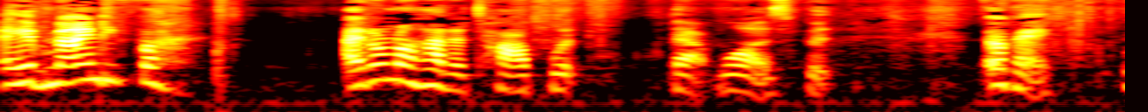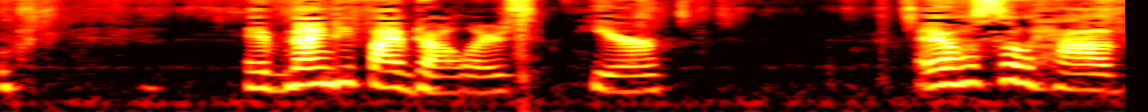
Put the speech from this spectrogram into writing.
I have 95, I don't know how to top what that was, but okay, I have $95 here. I also have,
